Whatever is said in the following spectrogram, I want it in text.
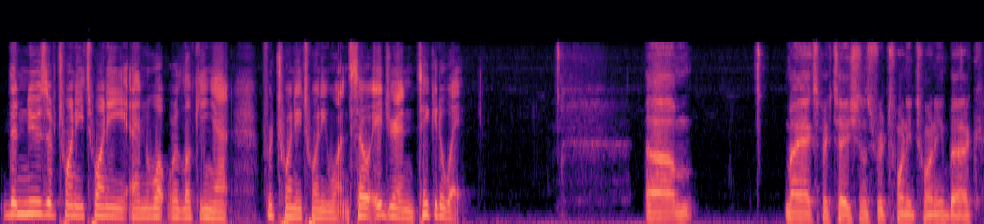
the news of 2020 and what we're looking at for 2021. So, Adrian, take it away. Um my expectations for 2020 back.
